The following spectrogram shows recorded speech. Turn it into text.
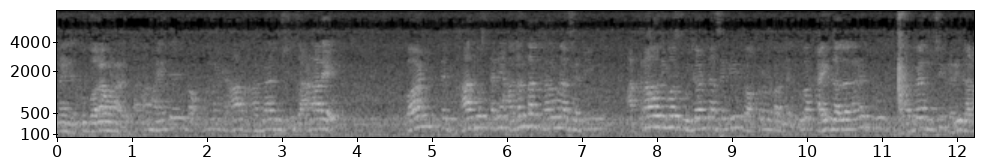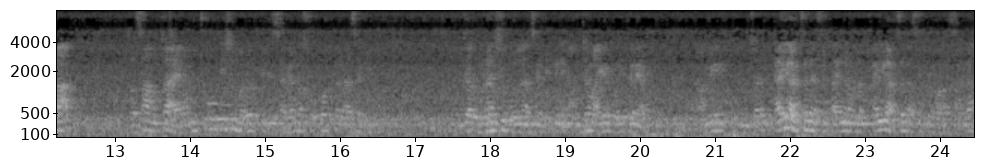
नाही नाही, तू बरा होणार आहे. त्यांना माहिती आहे डॉक्टरला की हा दहाव्या दिवशी जाणार आहे. पण ते दहा दिवस त्यांनी आनंदात घालवण्यासाठी अकरावा दिवस उजळण्यासाठी डॉक्टर म्हणतात नाही तुला काही झालं नाही तू दहाव्या दिवशी घरी जाणार. तसा आमचा आहे. आम्ही छोटीशी मदत केली सगळ्यांना सपोर्ट करण्यासाठी तुमच्या रुग्णांशी बोलण्यासाठी की नाही आमच्या मागे कोणीतरी आहे. आम्ही तुमच्या काही अडचणी असतील नाही म्हणलं काही अडचण असेल ते मला सांगा.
